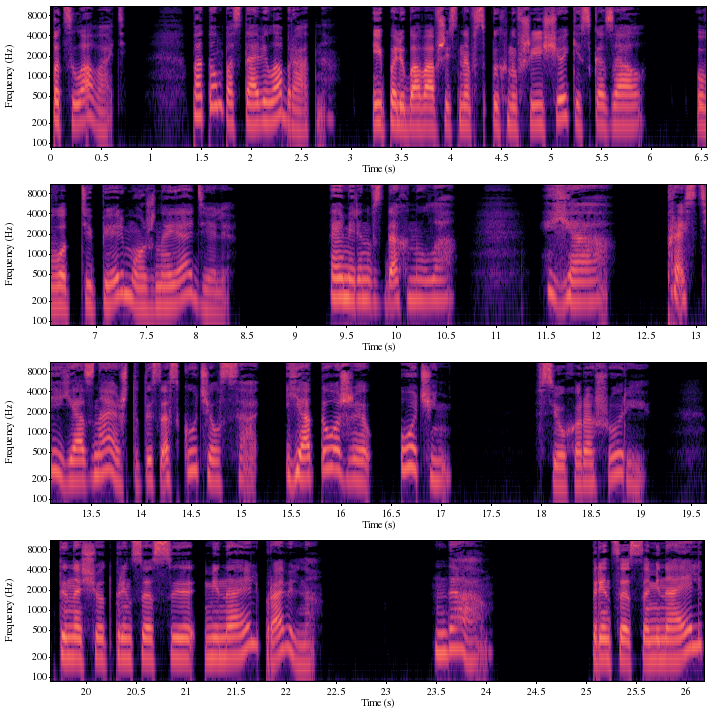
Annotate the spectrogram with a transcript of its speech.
поцеловать. Потом поставил обратно и, полюбовавшись на вспыхнувшие щеки, сказал «Вот теперь можно и о деле». Эмерин вздохнула. «Я... Прости, я знаю, что ты соскучился, я тоже очень. Все хорошо, Ри. Ты насчет принцессы Минаэль, правильно? Да. Принцесса Минаэль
